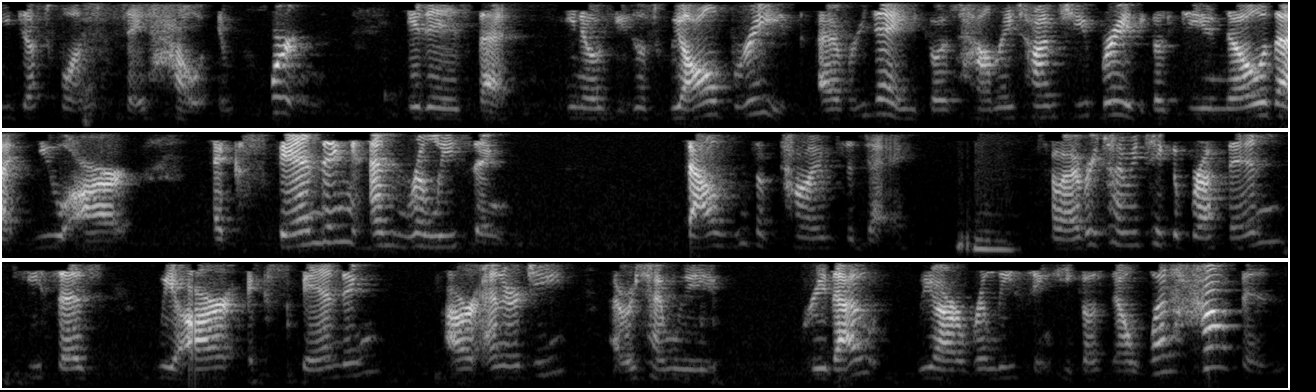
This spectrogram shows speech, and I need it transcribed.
he just wants to say how important it is that, you know, he goes, we all breathe every day. He goes, how many times do you breathe? He goes, do you know that you are expanding and releasing thousands of times a day? Mm. So every time you take a breath in, he says we are expanding our energy. Every time we breathe out, we are releasing. He goes, now what happens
